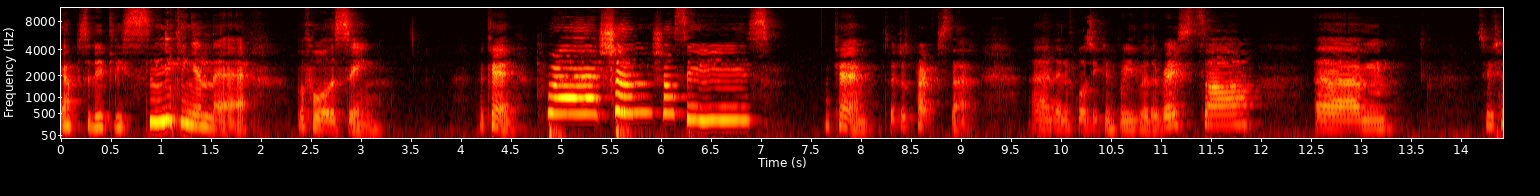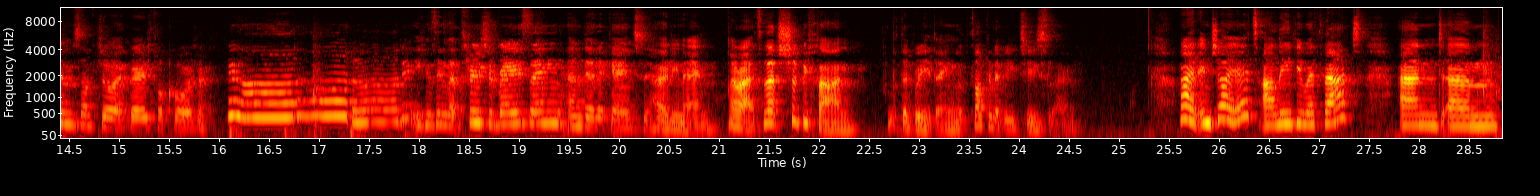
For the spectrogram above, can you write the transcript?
absolutely sneaking in there before the C. Okay. Ration shall cease. Okay, so just practice that. And then, of course, you can breathe where the rests are. Um, sweet hymns of joy and grateful chorus. You can sing that through to raising and then again to holy name. All right, so that should be fine with the breathing. It's not going to be too slow. Right, enjoy it. I'll leave you with that. And um,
